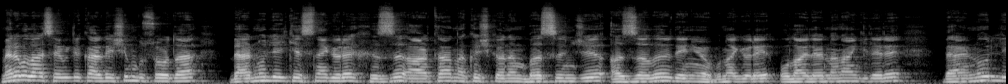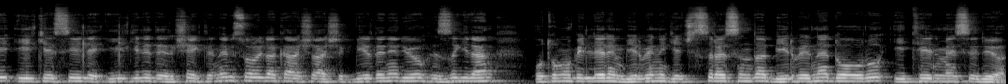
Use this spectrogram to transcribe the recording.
Merhabalar sevgili kardeşim. Bu soruda Bernoulli ilkesine göre hızı artan akışkanın basıncı azalır deniyor. Buna göre olaylarından hangileri Bernoulli ilkesiyle ilgilidir şeklinde bir soruyla karşılaştık. Bir de ne diyor? Hızlı giden otomobillerin birbirini geçiş sırasında birbirine doğru itilmesi diyor.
